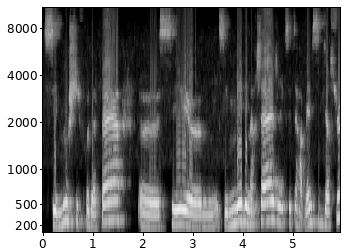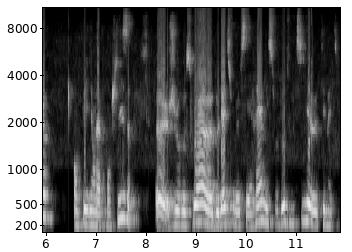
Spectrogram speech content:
c'est mon chiffre d'affaires, euh, c'est, euh, c'est mes démarchages, etc. Même si, bien sûr, en payant la franchise, euh, je reçois euh, de l'aide sur le CRM et sur d'autres outils euh, thématiques.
